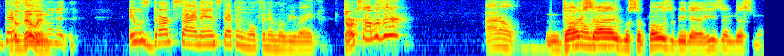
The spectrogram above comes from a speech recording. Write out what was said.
that's the villain? Really it, it was Darkseid and Steppenwolf in that movie, right? Darkseid was there. I don't. Darkseid was supposed to be there. He's in this one.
